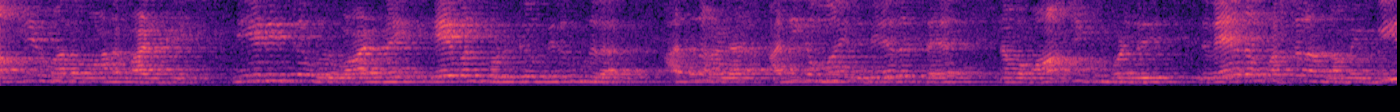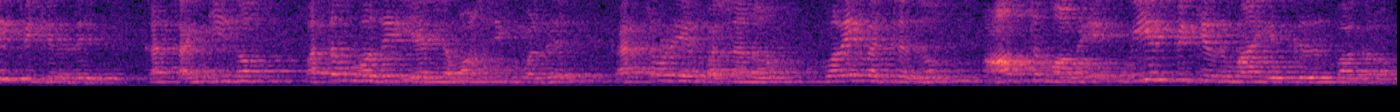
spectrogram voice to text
ஆசீர்வாதமான வாழ்க்கை நீடித்த ஒரு வாழ்வை தேவன் கொடுக்க விரும்புகிறார். அதனால அதிகமாக இந்த வேதத்தை நம்ம வாசிக்கும் பொழுது இந்த வேத வசனம் நம்மை உயிர்ப்பிக்கிறது. க சங்கீதம் பத்தொம்போது ஏழில் வாசிக்கும் பொழுது கத்தருடைய வசனம் குறைவற்றதும் ஆத்துமாவை உயிர்ப்பிக்கிறதுமா இருக்குதுன்னு பார்க்குறோம்.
